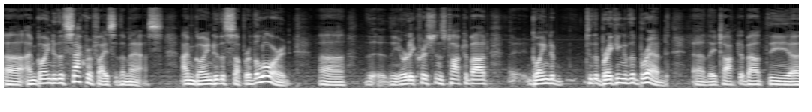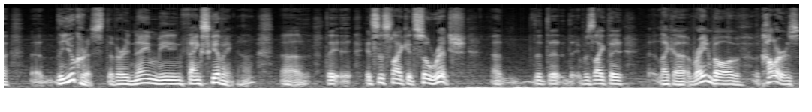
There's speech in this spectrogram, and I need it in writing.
Uh, I'm going to the sacrifice of the Mass. I'm going to the supper of the Lord." Uh, the, the early Christians talked about uh, going to to the breaking of the bread. Uh, they talked about the uh, the Eucharist, the very name meaning thanksgiving. Huh? Uh, they, it's just like it's so rich uh, that the, it was like the like a rainbow of colors.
